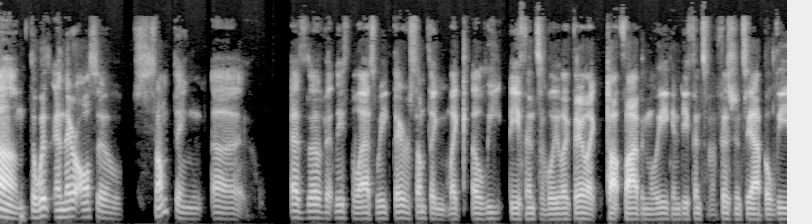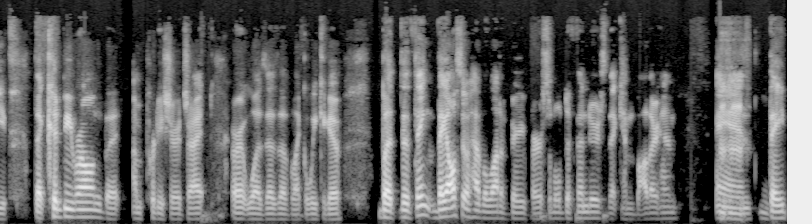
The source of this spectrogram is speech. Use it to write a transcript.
Um, the Wiz and they're also something uh as of at least the last week, they were something like elite defensively. Like they're like top five in the league in defensive efficiency, I believe. That could be wrong, but I'm pretty sure it's right, or it was as of like a week ago. But the thing, they also have a lot of very versatile defenders that can bother him, mm-hmm. and mm-hmm. they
